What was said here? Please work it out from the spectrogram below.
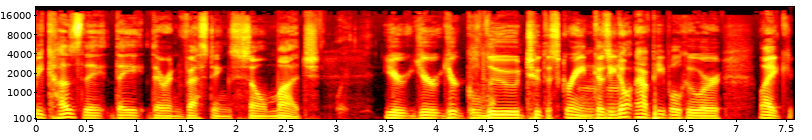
because they they they're investing so much you're you're you're glued to the screen because you mm-hmm. don't have people who are like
